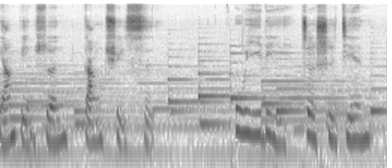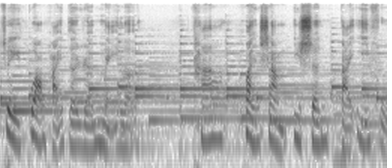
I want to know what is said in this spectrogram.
杨炳孙刚去世，乌伊丽这世间最挂怀的人没了。她换上一身白衣服，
